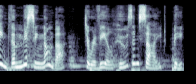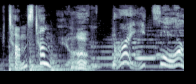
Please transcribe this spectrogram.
Find the missing number to reveal who's inside Big Tum's tum. Yum. Three. four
